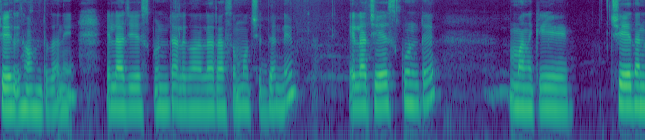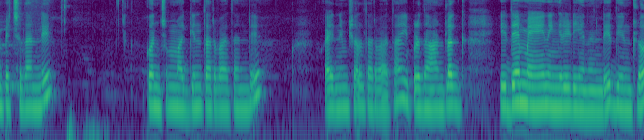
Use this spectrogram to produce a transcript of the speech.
చేదుగా ఉంటుందని. ఇలా చేసుకుంటే అలాగా అలా రసం వచ్చిద్దండి. ఇలా చేసుకుంటే మనకి చేదనిపించదండి. కొంచెం మగ్గిన తర్వాత అండి. ఒక ఐదు నిమిషాల తర్వాత ఇప్పుడు దాంట్లో ఇదే మెయిన్ ఇంగ్రీడియంట్ అండి దీంట్లో.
